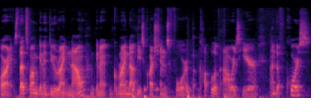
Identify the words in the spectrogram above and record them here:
All right, so that's what I'm gonna do right now. I'm gonna grind out these questions for a couple of hours hours here. And of course,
